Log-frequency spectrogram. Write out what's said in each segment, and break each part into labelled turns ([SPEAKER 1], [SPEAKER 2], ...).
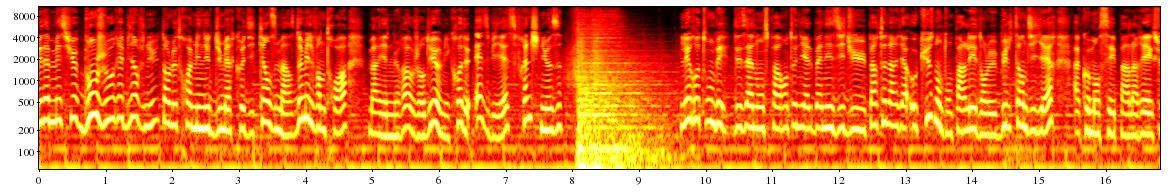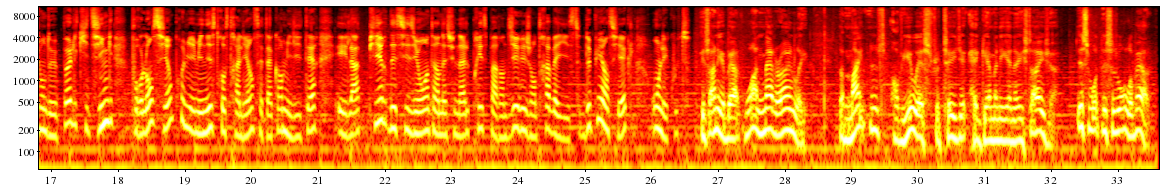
[SPEAKER 1] Mesdames, Messieurs, bonjour et bienvenue dans le 3 minutes du mercredi 15 mars 2023. Marianne Murat aujourd'hui au micro de SBS French News. Les retombées des annonces par Anthony Albanese du partenariat AUKUS dont on parlait dans le bulletin d'hier, a commencé par la réaction de Paul Keating. Pour l'ancien Premier ministre australien, cet accord militaire est la pire décision internationale prise par un dirigeant travailliste depuis un siècle. On l'écoute.
[SPEAKER 2] It's only about one matter only the maintenance of US strategic hegemony in East Asia. This is what this is all about.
